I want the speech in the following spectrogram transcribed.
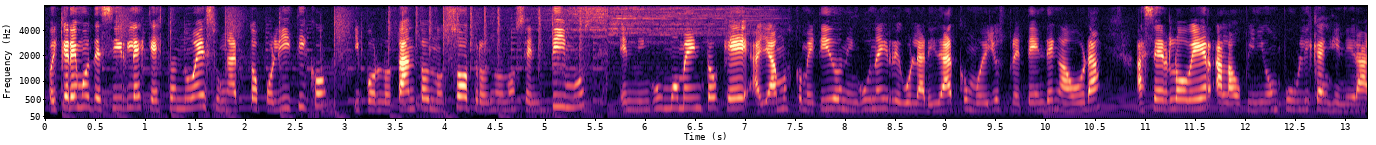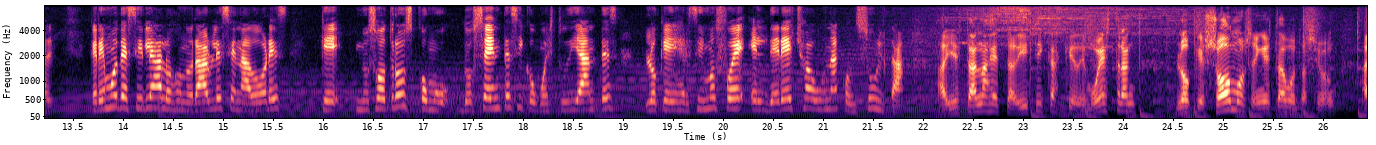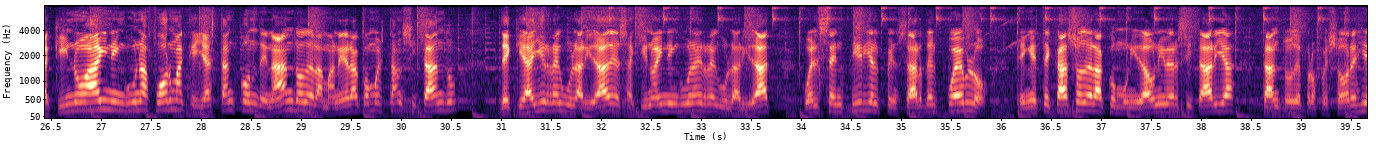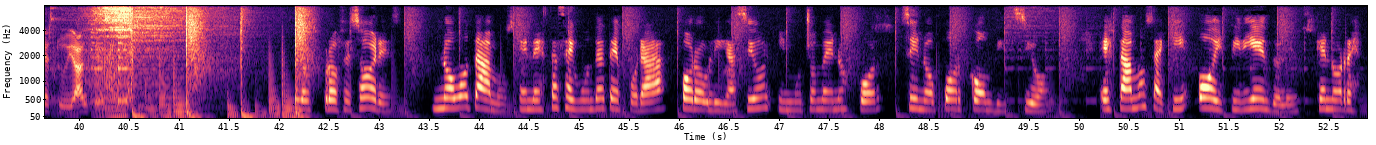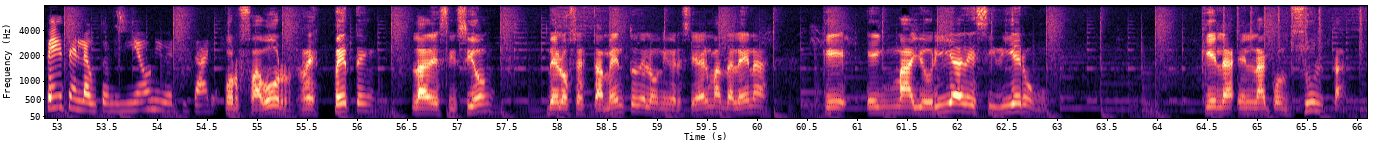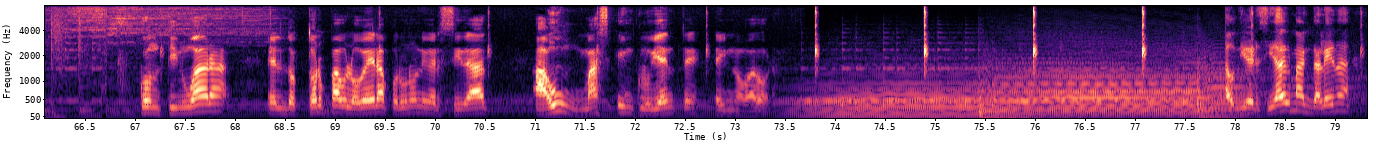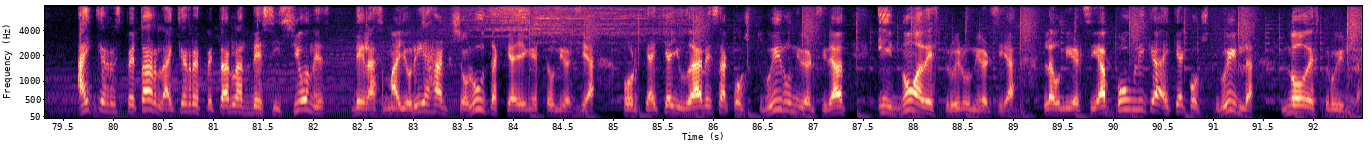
Hoy queremos decirles que esto no es un acto político y por lo tanto nosotros no nos sentimos en ningún momento que hayamos cometido ninguna irregularidad como ellos pretenden ahora hacerlo ver a la opinión pública en general. Queremos decirles a los honorables senadores que nosotros como docentes y como estudiantes lo que ejercimos fue el derecho a una consulta. Ahí están las estadísticas que demuestran lo que somos en esta votación. Aquí no hay ninguna forma que ya están condenando de la manera como están citando de que hay irregularidades. Aquí no hay ninguna irregularidad. Fue el sentir y el pensar del pueblo, en este caso de la comunidad universitaria, tanto de profesores y estudiantes. Los profesores no votamos en esta segunda temporada por obligación y mucho menos por, sino por convicción. Estamos aquí hoy pidiéndoles que nos respeten la autonomía universitaria. Por favor, respeten la decisión de los estamentos de la Universidad del Magdalena que en mayoría decidieron que en la consulta continuara el doctor Pablo Vera por una universidad aún más incluyente e innovadora. La Universidad del Magdalena hay que respetarla, hay que respetar las decisiones de las mayorías absolutas que hay en esta universidad, porque hay que ayudarles a construir universidad y no a destruir universidad. La universidad pública hay que construirla, no destruirla.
